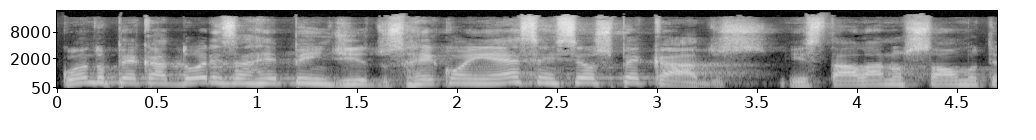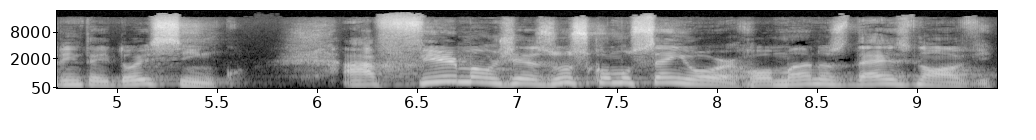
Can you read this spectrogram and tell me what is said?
Quando pecadores arrependidos reconhecem seus pecados, está lá no Salmo 32, 5 afirmam Jesus como Senhor, Romanos 10, 9,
